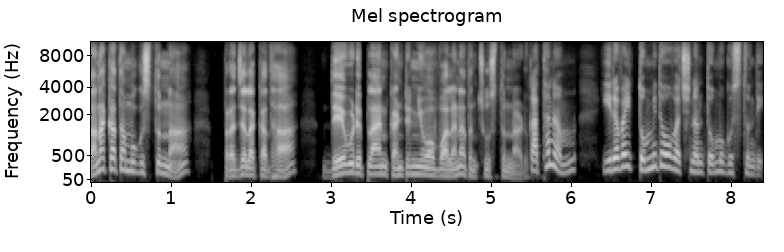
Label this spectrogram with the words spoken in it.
తన కథ ముగుస్తున్న ప్రజల కథ దేవుడి ప్లాన్ కంటిన్యూ అవ్వాలని అతను చూస్తున్నాడు. కథనం ఇరవై తొమ్మిదో వచనంతో ముగుస్తుంది.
